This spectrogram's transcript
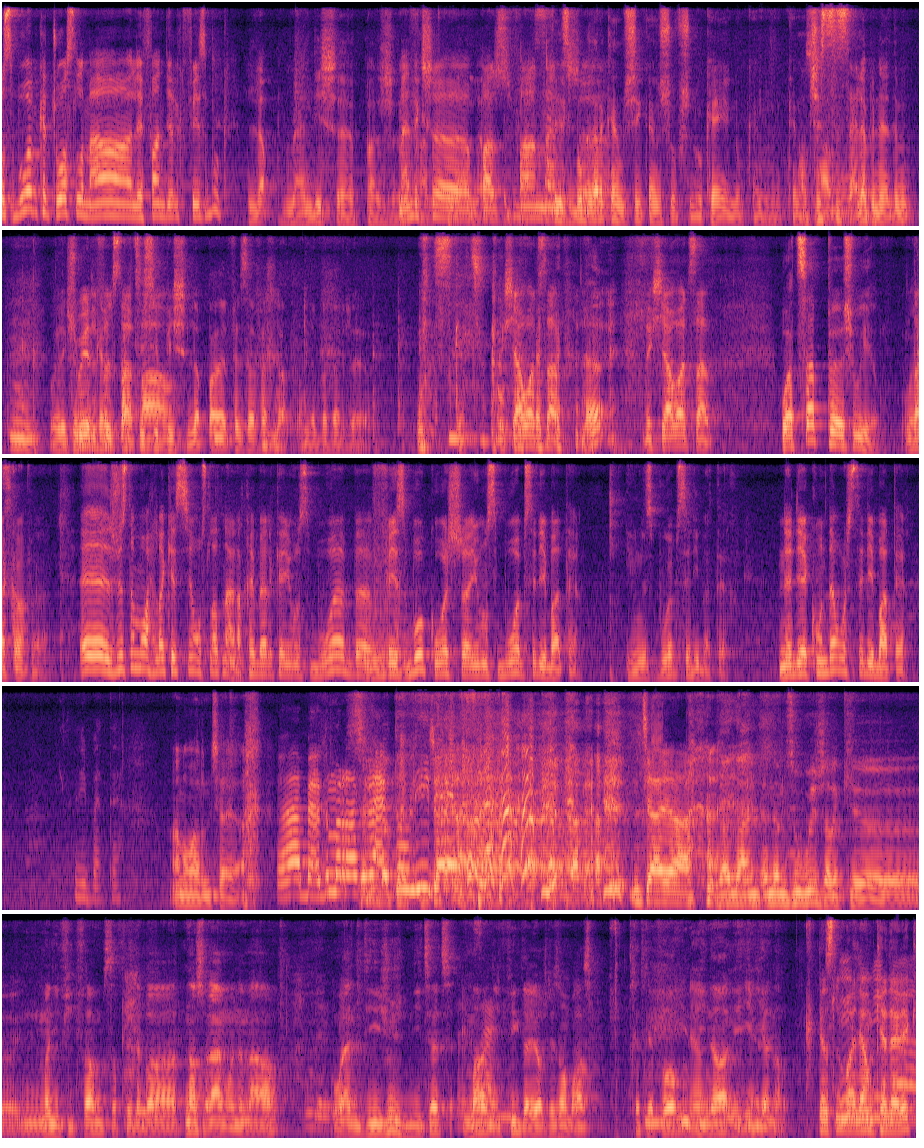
يونس بواب كتواصل مع les fans ديالك في فيسبوك؟ لا ما عنديش page ما عندكش fans. لا، لا. page fan ما فيسبوك غير كنمشي كنشوف شنو كاين وكنتجسس على بنادم. ولكن الفلسفة. كن participer يش لا pas الفلسفه لا. أنا دابا غير سكت. داكشي على واتساب؟ داكشي على واتساب؟ واتساب شوية. d'accord. آه، justement واحد la question وصلتنا على قبالك يونس بواب في فيسبوك. واش يونس بواب célibataire يونس بواب célibataire نادية كوندا واش سيليباتير سيليباتير أنوار نتايا آه بعد من الراجل عنده وليدات نتايا أنا أنا مزوج افيك اون مانيفيك فام صافي دابا 12 عام وأنا معاها وعندي جوج بنيتات مانيفيك دايوغ جو لي زومبراس تري تري فور لينا اي اليانا كنسلموا عليهم كذلك.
